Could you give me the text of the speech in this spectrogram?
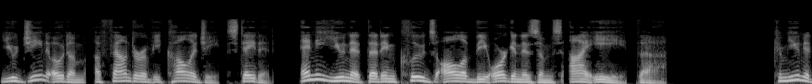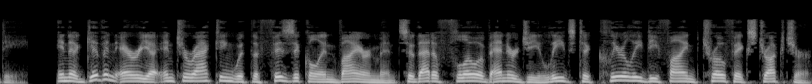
Eugene Odum, a founder of ecology, stated, "...any unit that includes all of the organisms i.e., the community in a given area interacting with the physical environment so that a flow of energy leads to clearly defined trophic structure,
